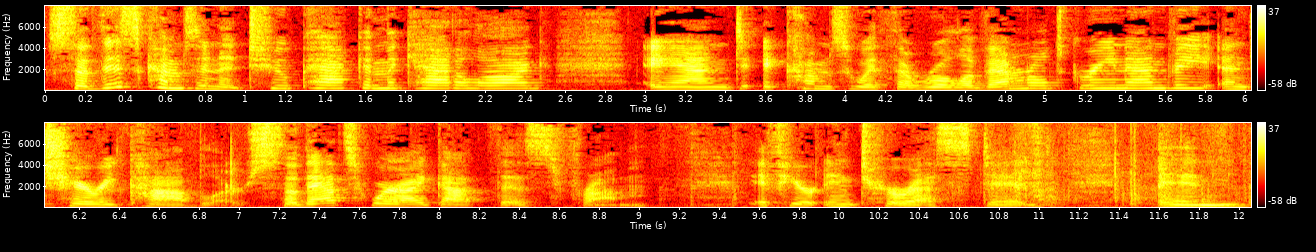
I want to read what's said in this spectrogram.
So this comes in a two-pack in the catalog, and it comes with a roll of emerald green envy and cherry cobbler. So that's where I got this from if you're interested in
